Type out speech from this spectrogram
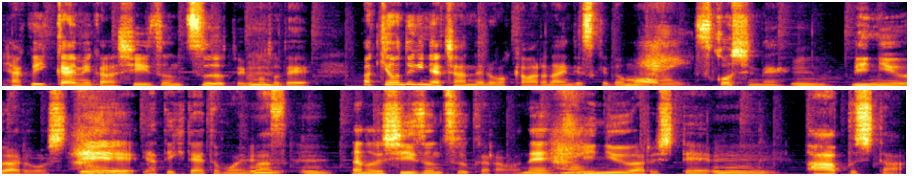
101回目からシーズン2ということで、まあ、基本的にはチャンネルは変わらないんですけども、はい少しねうん。リニューアルをしてやっていきたいと思います。うんうんなのでシーズン2からはね、はいリニューアルしてうん。パワーアップした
